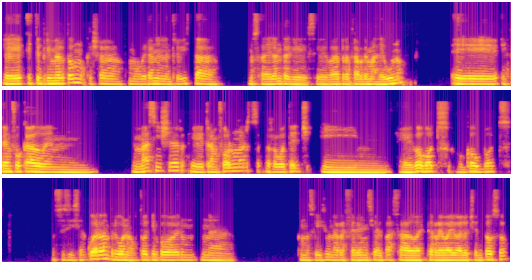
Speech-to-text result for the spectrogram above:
Eh, este primer tomo, que ya como verán en la entrevista, nos adelanta que se va a tratar de más de uno, eh, está enfocado en, en Messenger, eh, Transformers, Robotech y mm, GoBots o GoBots. No sé si se acuerdan, pero bueno, todo el tiempo va a haber un- una, como se dice, una referencia al pasado, a este revival ochentoso.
